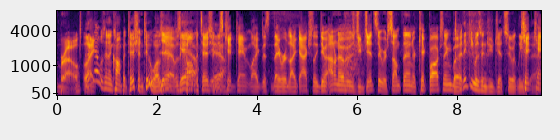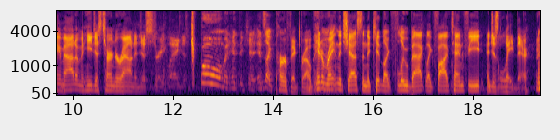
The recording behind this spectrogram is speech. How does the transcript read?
bro. I think Like that was in a competition too, wasn't it? yeah, it was a competition. This yeah. kid came like this. They were like actually doing. I don't know if it was jujitsu or something or kickboxing, but I think he was in jujitsu at least. kid then. came at him and he just turned around and just straight leg, just boom, and hit the kid. It's like perfect, bro. Hit him right in the chest, and the kid like flew back like five, ten feet and just laid there,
